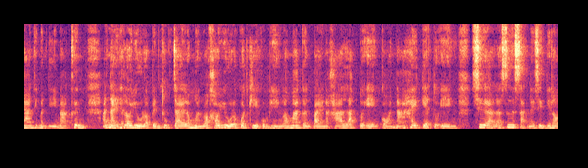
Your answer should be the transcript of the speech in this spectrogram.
ด้านที่มันดีมากขึ้น อันไหนถ้าเราอยู่เราเป็นทุกข์ใจแล้วเหมือนว่าเขาอยู่แล้วกดขี่ข่มเหงเรามากเกินไปนะคะ รักตัวเองก่อนนะ ให้เกียรติตัวเอง เชื่อและซื่อสัตย์ในสิ่งที่เรา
